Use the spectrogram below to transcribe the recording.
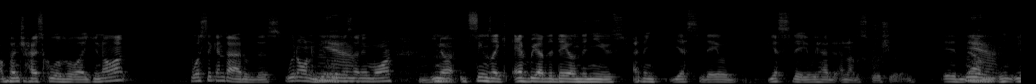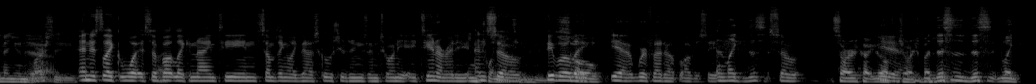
a bunch of high schools were like, you know what? We're sick and tired of this. We don't want to deal with this anymore. You know, it seems like every other day on the news. I think yesterday or yesterday we had another school shooting in Yeah. um, in, in a university. And it's like what it's about like 19 something like that school shootings in 2018 already. In and so 2018. people are like, yeah, we're fed up obviously. And like this, so sorry to cut you Yeah. off, George, but this is this is like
